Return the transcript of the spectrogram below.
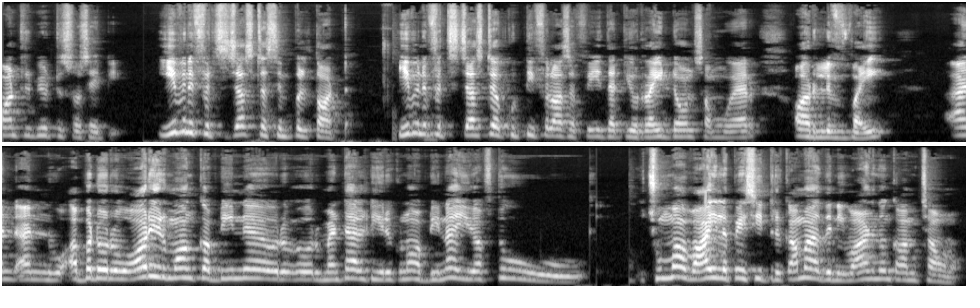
contribute to society even if it's just a simple thought even if it's just a குட்டி philosophy that you write down somewhere or live by and and but ஒரு வாரியர் மாங்க் அப்படின்னு ஒரு ஒரு மென்டாலிட்டி இருக்கணும் அப்படின்னா யூ ஹவ் டு சும்மா வாயில பேசிட்டு இருக்காம அது நீ வாழ்ந்தும் காமிச்சாகணும்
